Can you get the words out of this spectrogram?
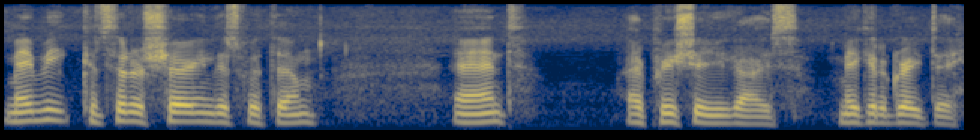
maybe consider sharing this with them. And I appreciate you guys. Make it a great day.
